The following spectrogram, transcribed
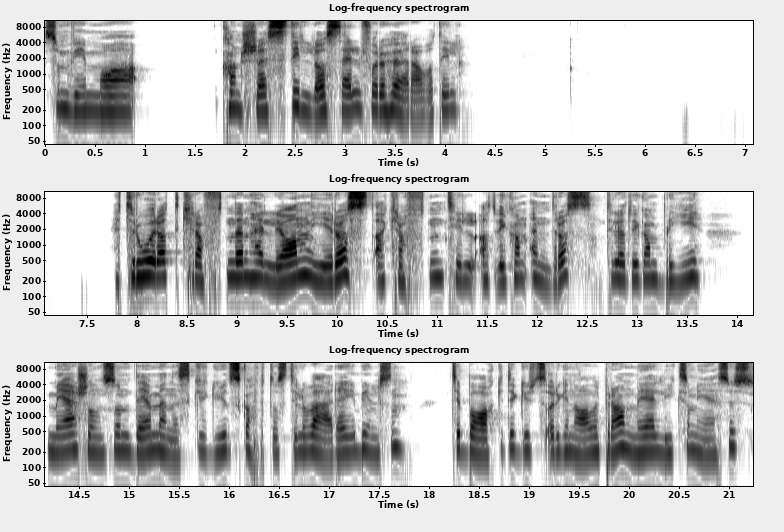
Som vi må kanskje stille oss selv for å høre av og til. Jeg tror at kraften Den hellige ånd gir oss, er kraften til at vi kan endre oss. Til at vi kan bli mer sånn som det mennesket Gud skapte oss til å være i begynnelsen tilbake til Guds originale plan, mer lik som Jesus.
